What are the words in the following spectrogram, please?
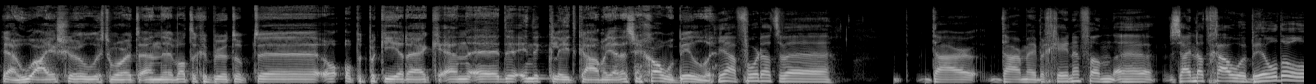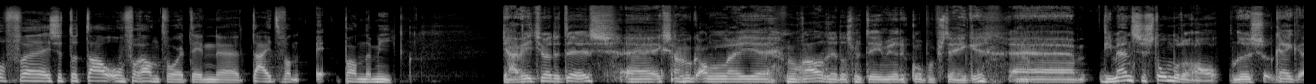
ja, hoe Ajax gehuldigd wordt en eh, wat er gebeurt op, de, op het parkeerdek en de, in de kleedkamer. Ja, dat zijn gouden beelden. Ja, voordat we daar, daarmee beginnen, van, eh, zijn dat gouden beelden of eh, is het totaal onverantwoord in de tijd van eh, pandemie? Ja, weet je wat het is? Eh, ik zag ook allerlei eh, moraalridders meteen weer de kop opsteken. Eh, die mensen stonden er al. Dus kijk,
